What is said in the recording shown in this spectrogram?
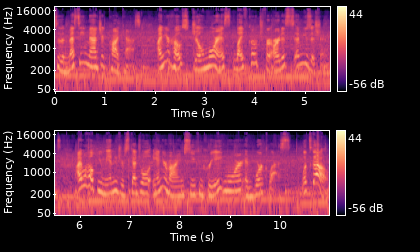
to the Messy Magic Podcast. I'm your host, Jill Morris, life coach for artists and musicians. I will help you manage your schedule and your mind so you can create more and work less. Let's go!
